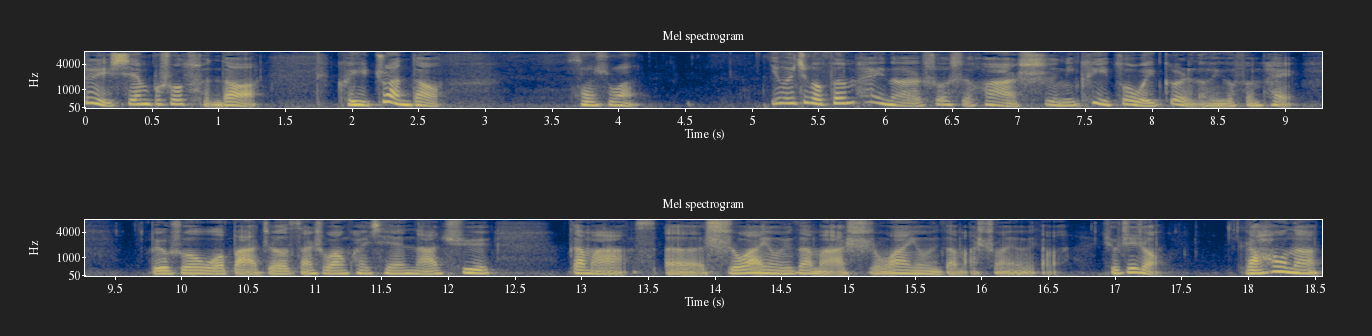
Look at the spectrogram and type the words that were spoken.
这里先不说存到，可以赚到三十万，因为这个分配呢，说实话是你可以作为个人的一个分配。比如说，我把这三十万块钱拿去干嘛？呃，十万用于干嘛？十万用于干嘛？十万用于干嘛？就这种。然后呢，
